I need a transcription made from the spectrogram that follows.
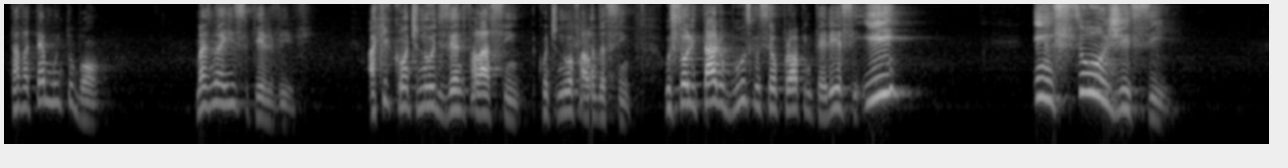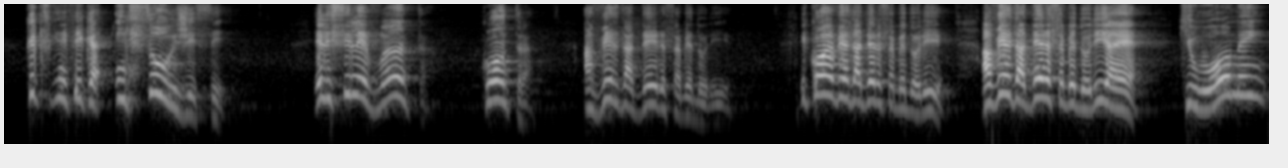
estava até muito bom. Mas não é isso que ele vive. Aqui continua dizendo, falar assim, continua falando assim: o solitário busca o seu próprio interesse e insurge-se. O que, que significa insurge-se? Ele se levanta contra a verdadeira sabedoria. E qual é a verdadeira sabedoria? A verdadeira sabedoria é que o homem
